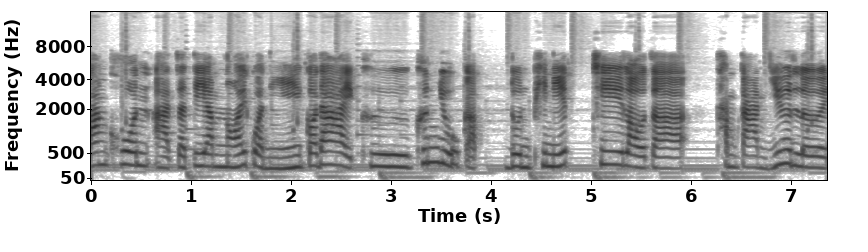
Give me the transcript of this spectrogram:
บางคนอาจจะเตรียมน้อยกว่านี้ก็ได้คือขึ้นอยู่กับดุลพินิษที่เราจะทำการยื่นเลย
